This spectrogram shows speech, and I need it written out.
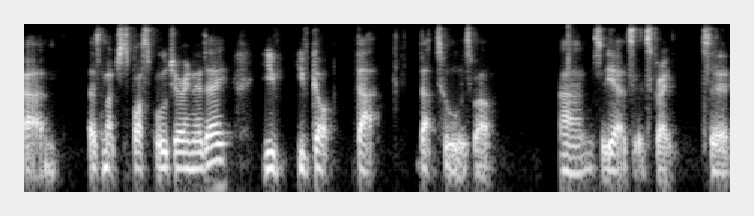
um, as much as possible during the day, you've you've got that that tool as well. Um, so yeah, it's it's great to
